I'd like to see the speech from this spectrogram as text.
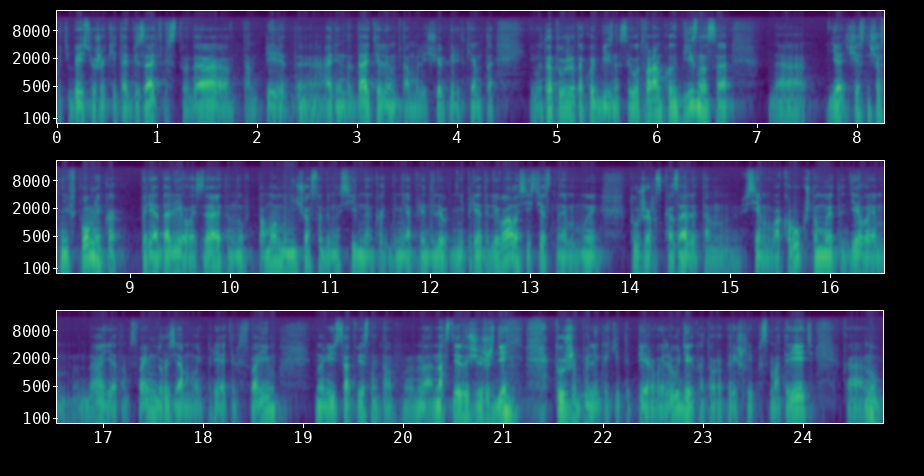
у тебя есть уже какие-то обязательства да, там, перед э, арендодателем там, или еще перед кем-то. И вот это уже такой бизнес. И вот в рамках бизнеса, э, я, честно, сейчас не вспомню, как преодолелось да, это, ну, по-моему, ничего особенно сильно как бы не преодолевалось. Естественно, мы тут же рассказали там, всем вокруг, что мы это делаем, да, я там своим друзьям, мой приятель своим, ну и, соответственно, там на, на следующий же день тоже были какие-то первые люди, которые пришли посмотреть, ну,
